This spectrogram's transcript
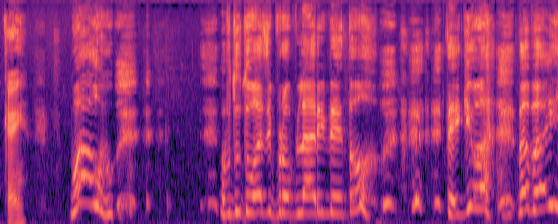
Okay? Wow! Matutuwa si Prof. Larry nito. Thank you, ah. Bye-bye.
